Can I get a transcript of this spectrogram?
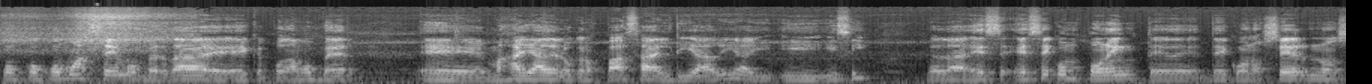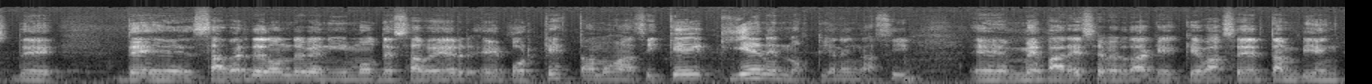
cómo, cómo hacemos, ¿verdad? que podamos ver más allá de lo que nos pasa el día a día y, y, sí, ¿verdad? Ese, ese componente de, de conocernos, de, de, saber de dónde venimos, de saber por qué estamos así, qué, quiénes nos tienen así, me parece, ¿verdad? Que, que va a ser también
